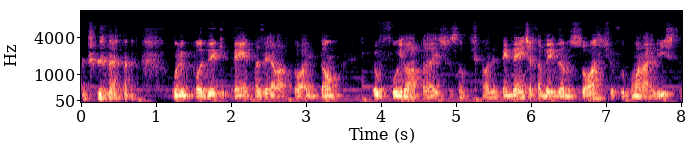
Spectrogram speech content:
o único poder que tem é fazer relatório, então eu fui lá para a instituição fiscal independente, acabei dando sorte, eu fui como analista,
